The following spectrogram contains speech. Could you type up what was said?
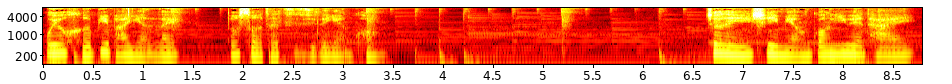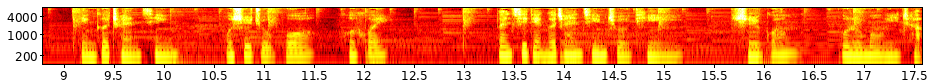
我又何必把眼泪都锁在自己的眼眶？这里是一米阳光音乐台，点歌传情，我是主播灰灰。本期点歌传情主题：时光不如梦一场。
